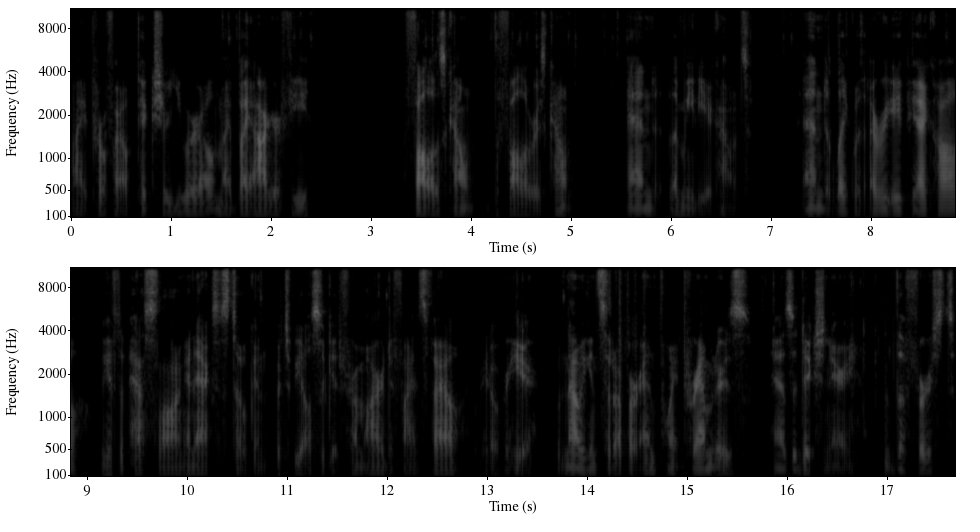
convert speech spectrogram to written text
my profile picture URL, my biography, the follows count, the followers count, and the media count. And like with every API call, we have to pass along an access token, which we also get from our defines file right over here. Now we can set up our endpoint parameters as a dictionary. The first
